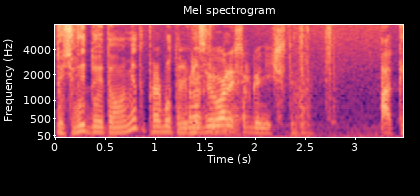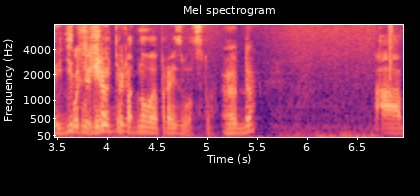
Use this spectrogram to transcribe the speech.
То есть вы до этого момента проработали без Развивались кредитов? органически, да. А кредит Вот вы берете бер- под новое производство? Э, да, А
